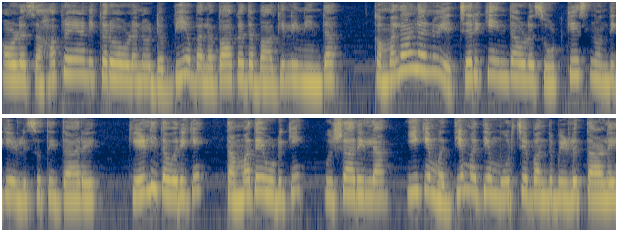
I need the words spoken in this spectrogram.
ಅವಳ ಸಹಪ್ರಯಾಣಿಕರು ಅವಳನ್ನು ಡಬ್ಬಿಯ ಬಲಭಾಗದ ಬಾಗಿಲಿನಿಂದ ಕಮಲಾಳನ್ನು ಎಚ್ಚರಿಕೆಯಿಂದ ಅವಳ ಸೂಟ್ಕೇಸ್ನೊಂದಿಗೆ ಇಳಿಸುತ್ತಿದ್ದಾರೆ. ಕೇಳಿದವರಿಗೆ ತಮ್ಮದೇ ಹುಡುಗಿ ಹುಷಾರಿಲ್ಲ. ಹೀಗೆ ಮಧ್ಯ ಮಧ್ಯ ಮೂರ್ಛೆ ಬಂದು ಬೀಳುತ್ತಾಳೆ.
